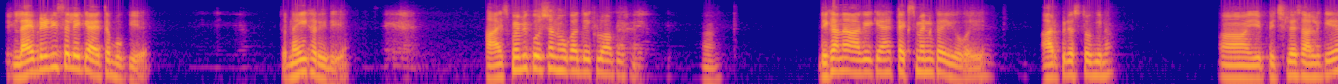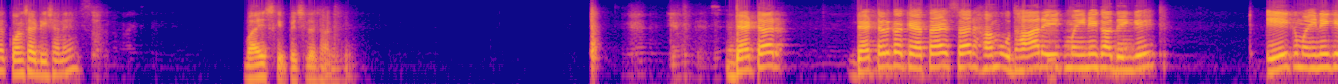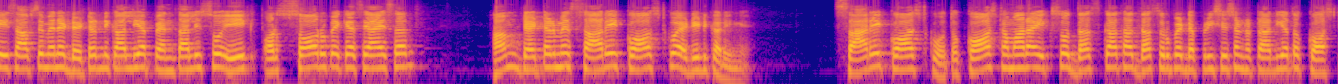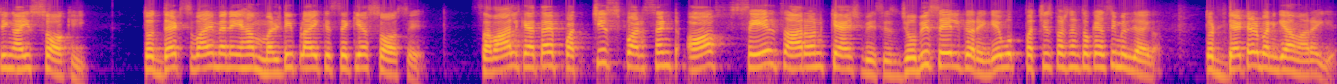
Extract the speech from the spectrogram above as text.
लाइब्रेरी से लेके आए थे बुक ये। तो नहीं खरीदी है। हाँ इसमें भी क्वेश्चन होगा, देख लो आप इसमें। हाँ। दिखाना आगे क्या है टेक्समैन का ही होगा ये। आर पी रस्तोगी ना? आ, ये पिछले साल की है? कौन सा एडिशन है? बाईस की पिछले साल की। डेटर डेटर का कहता है सर हम उधार एक महीने का देंगे। एक महीने के हिसाब से मैंने डेटर निकाल लिया पैंतालीस सौ एक और सौ रुपए कैसे आए सर? हम डेटर में सारे कॉस्ट को एडिट करेंगे। सारे कॉस्ट को तो कॉस्ट हमारा 110 का था, दस रुपए डेप्रीशिएशन हटा दिया तो कॉस्टिंग आई 100 की। तो दैट्स वाई मैंने यहाँ मल्टीप्लाई किससे किया? 100 से। सवाल कहता है 25 percent of sales are on cash basis जो भी सेल करेंगे, वो 25 परसेंट तो कैसे मिल जाएगा? तो डेटर बन गया हमारा ये।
